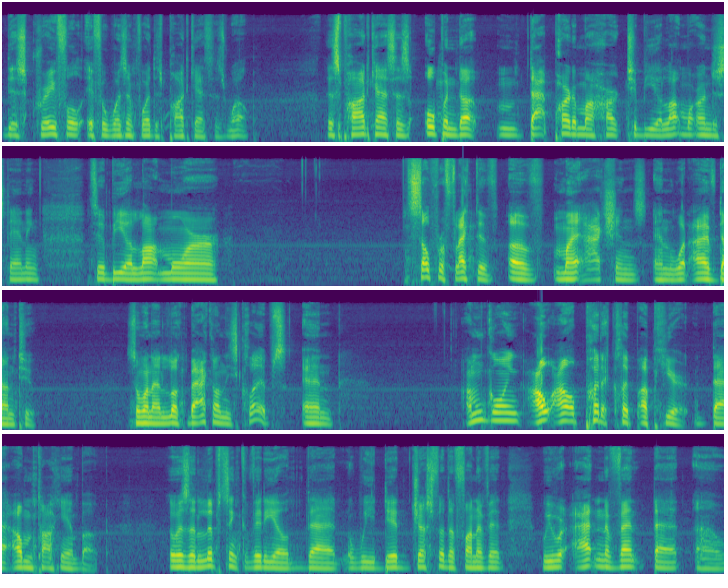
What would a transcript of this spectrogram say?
this grateful if it wasn't for this podcast as well. This podcast has opened up that part of my heart to be a lot more understanding, to be a lot more self-reflective of my actions and what I've done too. So when I look back on these clips and I'm going I'll I'll put a clip up here that I'm talking about. It was a lip sync video that we did just for the fun of it. We were at an event that uh,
